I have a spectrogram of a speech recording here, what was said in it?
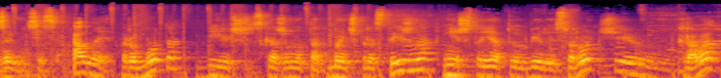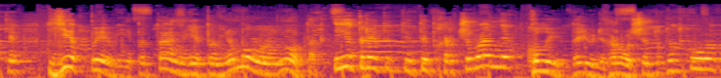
за місяць. Але робота більш, скажімо так, менш престижна, ніж стояти у білій сорочці, в краватки. Є певні питання, є певні умови. Ну так. І є третій тип харчування, коли дають гроші додатково.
